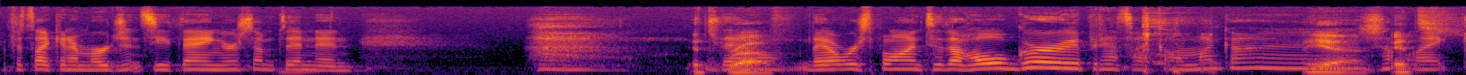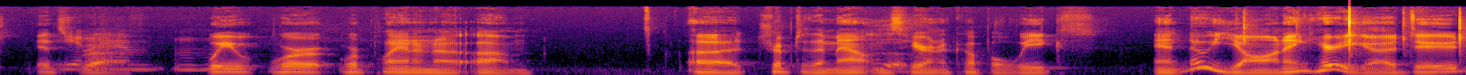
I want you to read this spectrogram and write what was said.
if it's like an emergency thing or something, and it's they'll rough. they'll respond to the whole group, and it's like, oh my gosh, Yeah, it's like, it's you rough. know, mhm. We we're we're planning a um a trip to the mountains here in a couple weeks. And no yawning. Here you go, dude.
